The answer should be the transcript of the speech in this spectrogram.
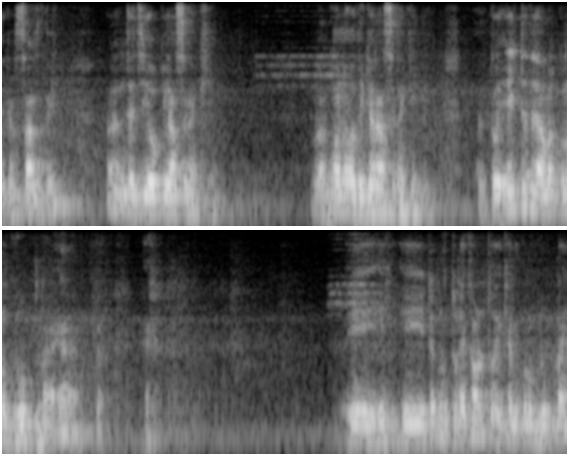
এখানে সার্চ দিই। যে জিওপি আছে নাকি? বা গণ অধিকার আছে নাকি? তো এইটাতে আমার কোনো গ্রুপ নাই হ্যাঁ। এটা নতুন অ্যাকাউন্ট তো, এখানে কোনো গ্রুপ নাই।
